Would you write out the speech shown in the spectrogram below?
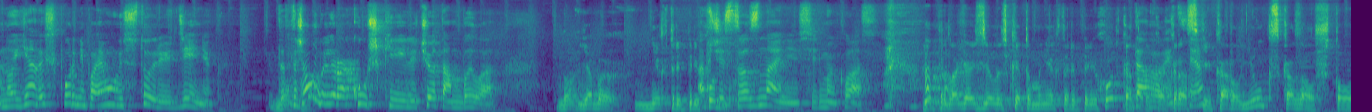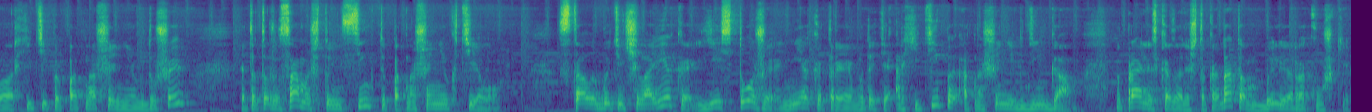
Но я до сих пор не пойму историю денег. Ну, Сначала были ракушки или что там было? Ну, я бы некоторый переход... Общество знаний, седьмой класс. Я предлагаю сделать к этому некоторый переход, который Давайте. как раз-таки Карл Юнг сказал, что архетипы по отношению к душе – это то же самое, что инстинкты по отношению к телу. Стало быть, у человека есть тоже некоторые вот эти архетипы отношения к деньгам. Вы правильно сказали, что когда там были ракушки.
